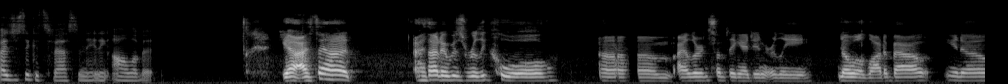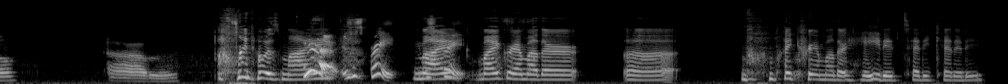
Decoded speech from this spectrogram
I just think it's fascinating, all of it. yeah i thought i thought it was really cool um, i learned something i didn't really know a lot about you know um, All I know is my yeah it was great it was my great my grandmother, uh, my grandmother hated Teddy Kennedy,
